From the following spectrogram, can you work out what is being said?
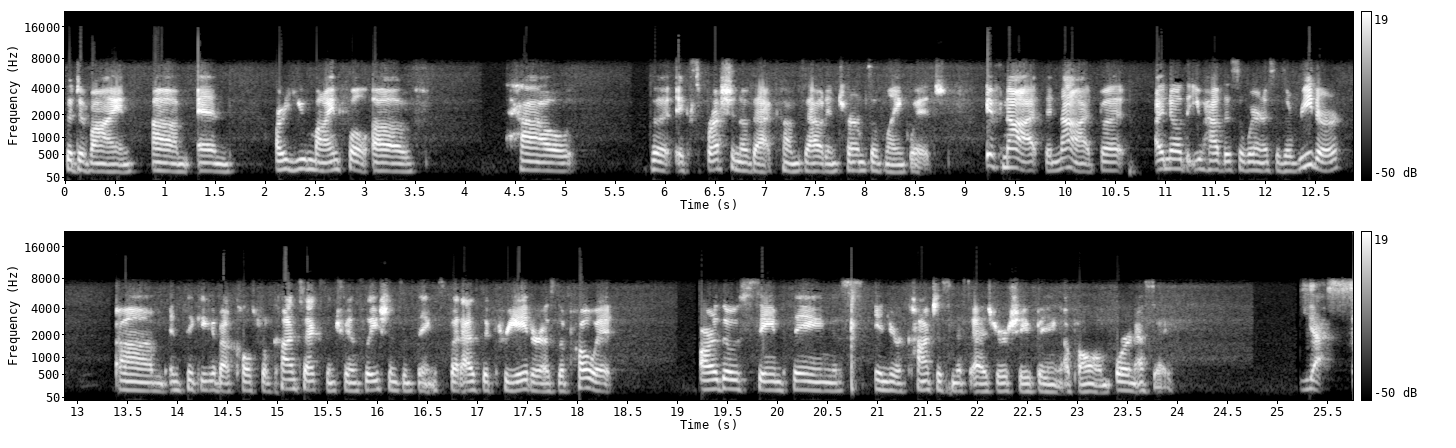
the divine. Um, and are you mindful of how the expression of that comes out in terms of language? If not, then not. But I know that you have this awareness as a reader um, and thinking about cultural context and translations and things. But as the creator, as the poet, are those same things in your consciousness as you're shaping a poem or an essay? Yes,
